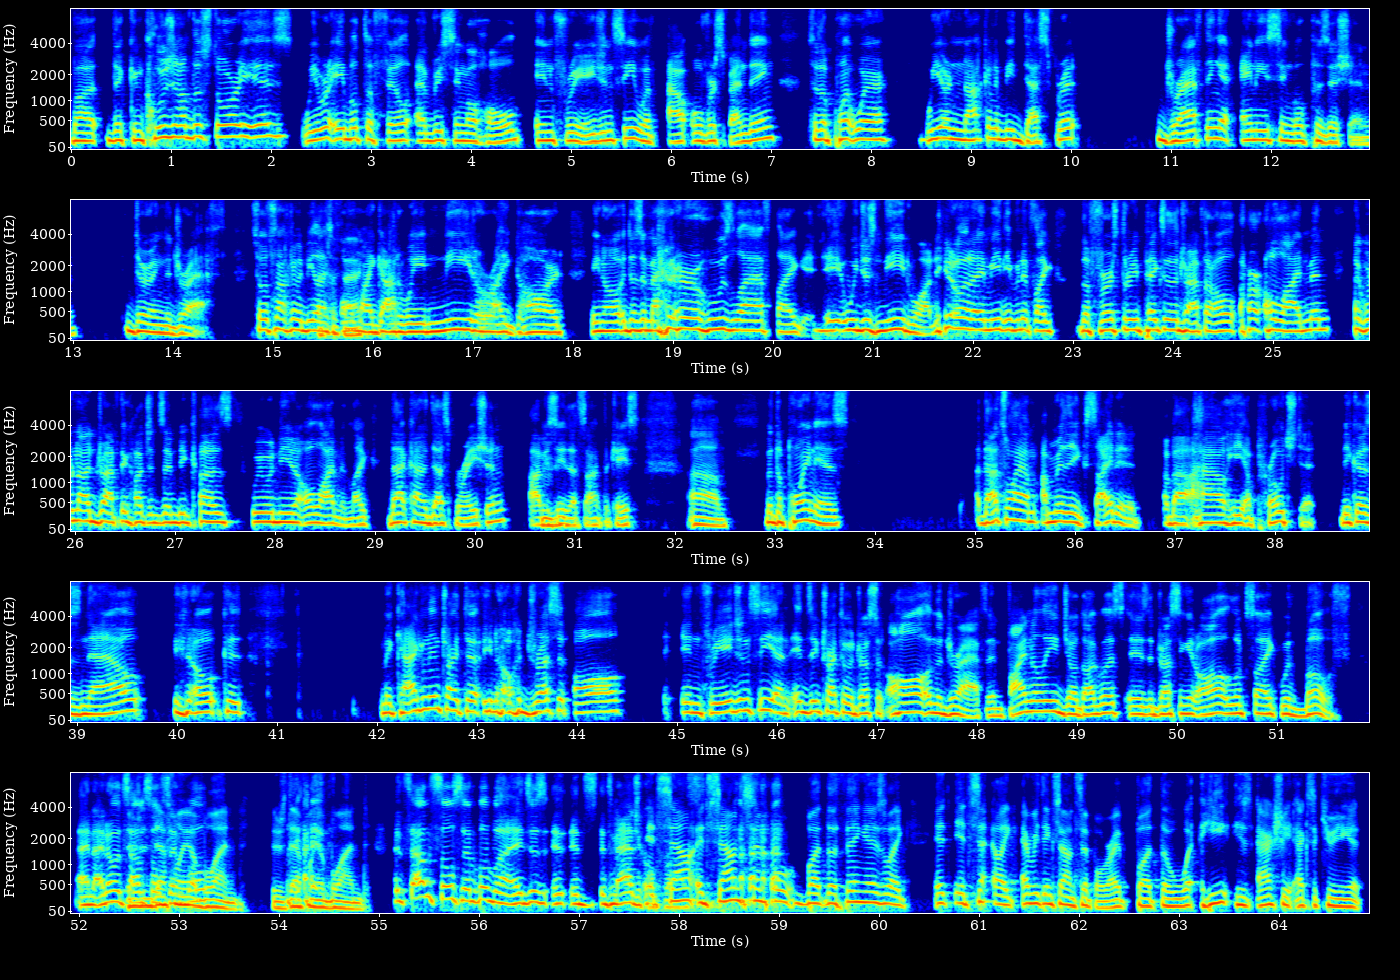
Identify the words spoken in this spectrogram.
but the conclusion of the story is we were able to fill every single hole in free agency without overspending to the point where we are not going to be desperate drafting at any single position during the draft. So it's not going to be like, oh my God, we need a right guard. You know, it doesn't matter who's left. Like, it- we just need one. You know what I mean? Even if like the first three picks of the draft are O are O linemen, like we're not drafting Hutchinson because we would need an O lineman. Like that kind of desperation. Obviously, that's not the case. Um, but the point is, that's why I'm I'm really excited about how he approached it because now you know because Maccagnan tried to you know address it all in free agency and Idzik tried to address it all in the draft and finally Joe Douglas is addressing it all it looks like with both and I know it sounds There's so definitely simple a blend. There's definitely a blend. it sounds so simple but it just it, it's it's magical it sounds it sounds simple, but the thing is, like it it's like everything sounds simple, right? But the way he is actually executing it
